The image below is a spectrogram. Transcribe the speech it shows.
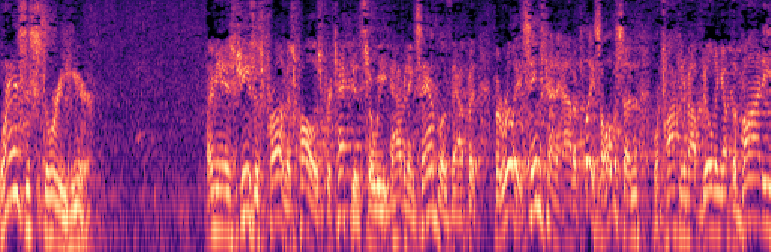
Why is this story here? I mean, as Jesus promised, Paul is protected, so we have an example of that, but, but really it seems kind of out of place. All of a sudden, we're talking about building up the body,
